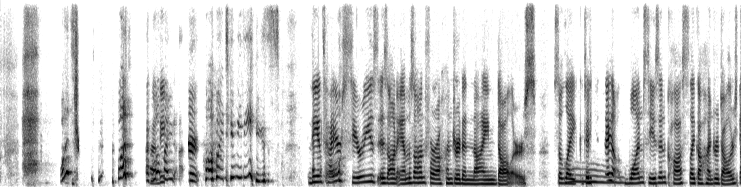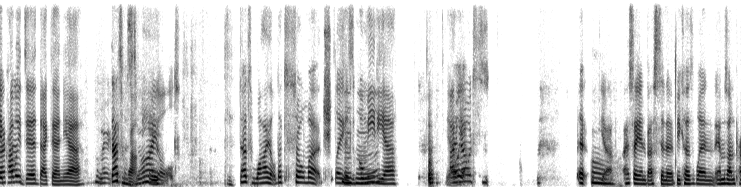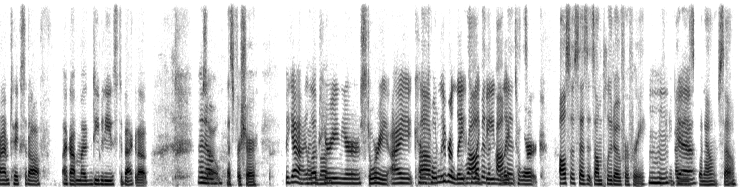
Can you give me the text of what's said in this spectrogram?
what? what? I Uh, want the- my er, all my DVDs. the entire series is on Amazon for a hundred and nine dollars. So like, did he say one season costs like a hundred dollars? It probably did back then. Yeah. Oh, That's Christmas wild. That's wild. That's so much. Like Physical Mhm. media. Yeah. I Oh, yeah. know it's. It, Yeah, Oh. I say invest in it because when Amazon Prime takes it off, I got my DVDs to back it up. I know. So, That's for sure. but yeah, I Back love hearing your story. I can Um, totally relate Rob to like being late to work. Also says it's on Pluto for free. if Mhm. Yeah. needs to know. So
